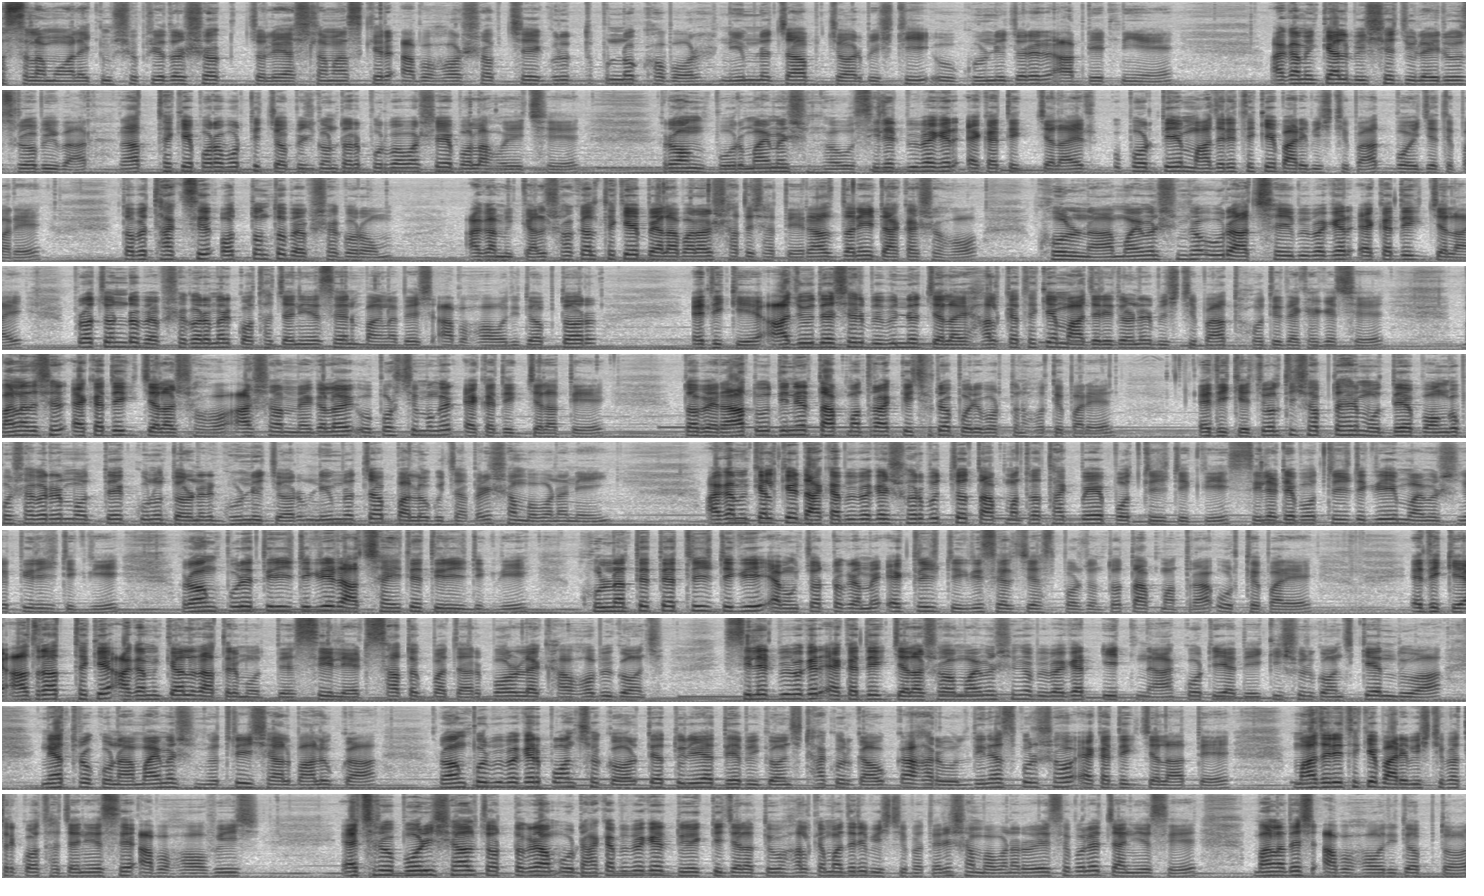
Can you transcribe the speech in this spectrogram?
আসসালামু আলাইকুম, সুপ্রিয় দর্শক। চলে আসলাম আজকের আবহাওয়ার সবচেয়ে গুরুত্বপূর্ণ খবর, নিম্নচাপ, ঝড় বৃষ্টি ও ঘূর্ণিঝড়ের আপডেট নিয়ে। আগামীকাল বিশে জুলাই, রোজ রবিবার, রাত থেকে পরবর্তী চব্বিশ ঘণ্টার পূর্বাভাসে বলা হয়েছে, রংপুর, ময়মনসিংহ ও সিলেট বিভাগের একাধিক জেলার উপর দিয়ে মাঝারি থেকে ভারী বৃষ্টিপাত বয়ে যেতে পারে। তবে থাকছে অত্যন্ত ব্যবসা গরম। আগামীকাল সকাল থেকে বেলা বাড়ার সাথে সাথে রাজধানী ঢাকাসহ খুলনা, ময়মনসিংহ ও রাজশাহী বিভাগের একাধিক জেলায় প্রচণ্ড ব্যবসা গরমের কথা জানিয়েছেন বাংলাদেশ আবহাওয়া অধিদপ্তর। এদিকে আজও দেশের বিভিন্ন জেলায় হালকা থেকে মাঝারি ধরনের বৃষ্টিপাত হতে দেখা গেছে। বাংলাদেশের একাধিক জেলাসহ আসাম, মেঘালয় ও পশ্চিমবঙ্গের একাধিক জেলাতে। তবে রাত ও দিনের তাপমাত্রা কিছুটা পরিবর্তন হতে পারে। এদিকে চলতি সপ্তাহের মধ্যে বঙ্গোপসাগরের মধ্যে কোনো ধরনের ঘূর্ণিঝড়, নিম্নচাপ বা লঘুচাপের সম্ভাবনা নেই। আগামীকালকে ঢাকা বিভাগের সর্বোচ্চ তাপমাত্রা থাকবে বত্রিশ ডিগ্রি, সিলেটে বত্রিশ ডিগ্রি, ময়মনসিংহে তিরিশ ডিগ্রি, রংপুরে তিরিশ ডিগ্রি, রাজশাহীতে তিরিশ ডিগ্রি, খুলনাতে তেত্রিশ ডিগ্রি এবং চট্টগ্রামে একত্রিশ ডিগ্রি সেলসিয়াস পর্যন্ত তাপমাত্রা উঠতে পারে। এদিকে আজ রাত থেকে আগামীকাল রাতের মধ্যে সিলেট, সাতকবাজার, বড়লেখা, হবিগঞ্জ, সিলেট বিভাগের একাধিক জেলাসহ ময়মনসিংহ বিভাগের ইটনা, কটিয়াদি, কিশোরগঞ্জ, কেন্দুয়া, নেত্রকোনা, ময়মনসিংহ, ত্রিশাল, বালুকা, রংপুর বিভাগের পঞ্চগড়, তেঁতুলিয়া, দেবীগঞ্জ, ঠাকুরগাঁও, কাহারুল, দিনাজপুর সহ একাধিক জেলাতে মাঝারি থেকে ভারী বৃষ্টিপাতের কথা জানিয়েছে আবহাওয়া অফিস। এছাড়াও বরিশাল, চট্টগ্রাম ও ঢাকা বিভাগের দু একটি জেলাতেও হালকা মাঝারি বৃষ্টিপাতের সম্ভাবনা রয়েছে বলে জানিয়েছে বাংলাদেশ আবহাওয়া অধিদপ্তর।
